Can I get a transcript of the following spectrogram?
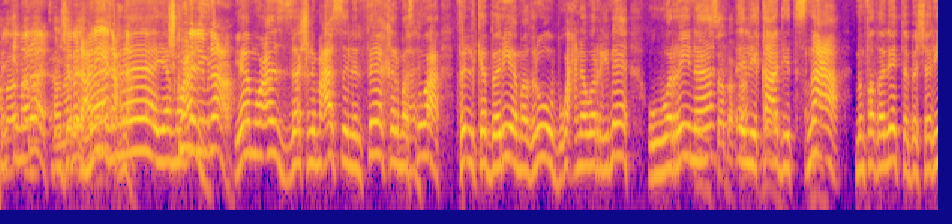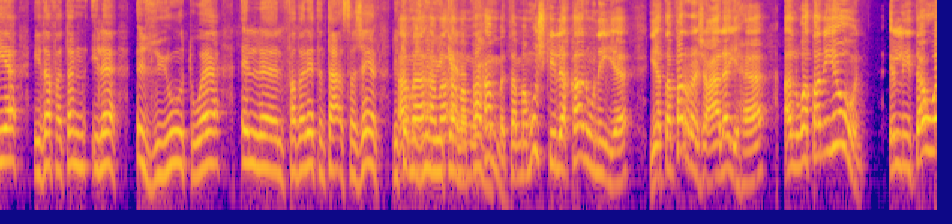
من- الإمارات من جبل علي نحن. لا يا شكون معز اللي يمنعها يا معزك المعسل الفاخر مصنوع في الكبارية مضروب وإحنا وريناه وورينا. اللي قاعد يتصنع. من فضلات بشريه إضافة إلى الزيوت والفضلات نتاع السجاير لتخرج من أما, الوكالة. أما. محمد ثم مشكلة قانونية يتفرج عليها الوطنيون اللي توا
